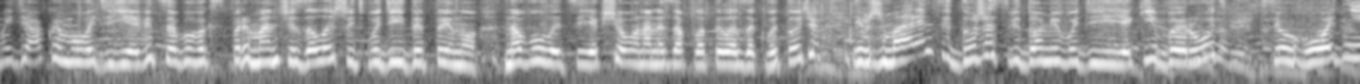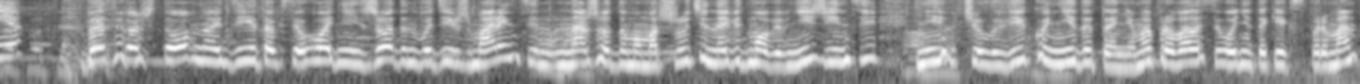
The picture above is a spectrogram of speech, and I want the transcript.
Ми дякуємо водієві. Це був експеримент, чи залишить водій дитину на вулиці, якщо вона не заплатила за квиточок. І в жмеринці дуже свідомі водії, які беруть сьогодні безкоштовно діток. Сьогодні жоден водій в жмеринці на жодному маршруті не відмовив ні жінці, ні чоловіку, ні дитині. Ми провели сьогодні такий експеримент.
